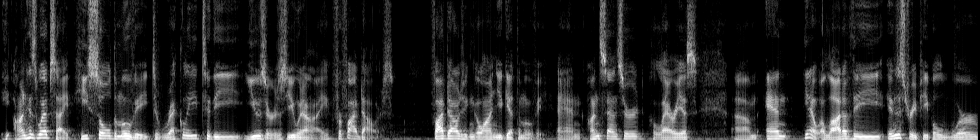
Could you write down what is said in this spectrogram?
He, on his website, he sold the movie directly to the users, you and I, for five dollars. Five dollars, you can go on, you get the movie, and uncensored, hilarious, um, and you know a lot of the industry people were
